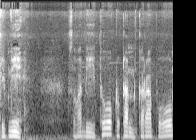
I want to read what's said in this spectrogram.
คลิปนี้ สวัสดีทุกทุกท่านครับผม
